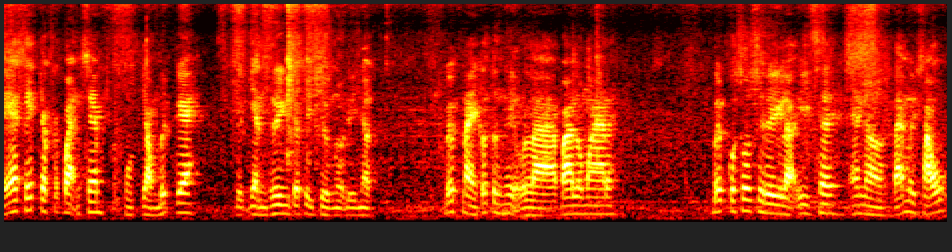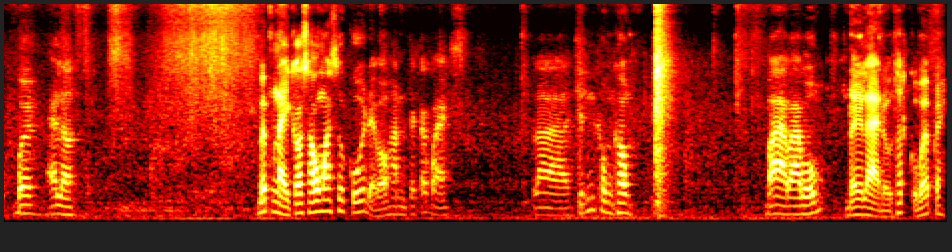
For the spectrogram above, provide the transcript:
sẽ test cho các bạn xem một dòng bếp ga được dành riêng cho thị trường nội địa Nhật. Bếp này có thương hiệu là Paloma đây. Bếp có số series là ICN86BL. Bếp này có 6 mã số cuối để bảo hành cho các bạn là 900 334. Đây là nội thất của bếp đây.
